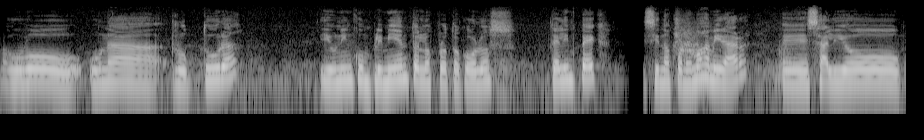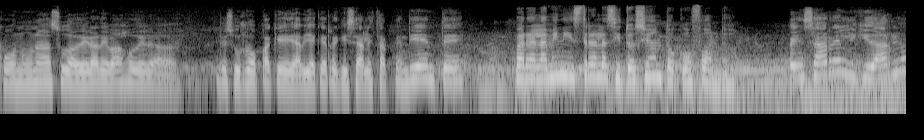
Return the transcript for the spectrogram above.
Hubo una ruptura y un incumplimiento en los protocolos del IMPEC. Si nos ponemos a mirar, eh, salió con una sudadera debajo de, de su ropa que había que requisarle estar pendiente. Para la ministra la situación tocó fondo. Pensar en liquidarlo,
